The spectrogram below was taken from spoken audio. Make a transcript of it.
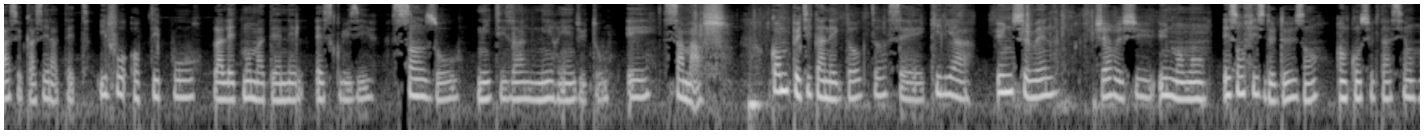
à se casser la tête. Il faut opter pour l'allaitement maternel exclusif, sans eau, ni tisane, ni rien du tout. Et ça marche. Comme petite anecdote, c'est qu'il y a une semaine, j'ai reçu une maman et son fils de deux ans en consultation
